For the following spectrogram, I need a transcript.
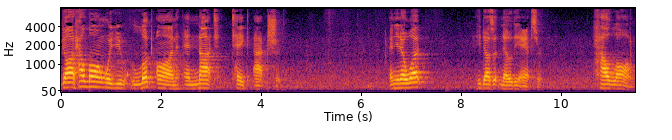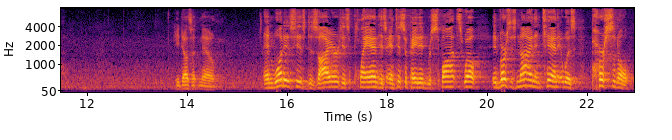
God, how long will you look on and not take action? And you know what? He doesn't know the answer. How long? He doesn't know. And what is his desired, his planned, his anticipated response? Well, in verses 9 and 10, it was personal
